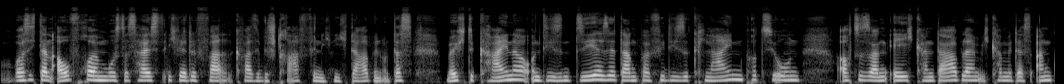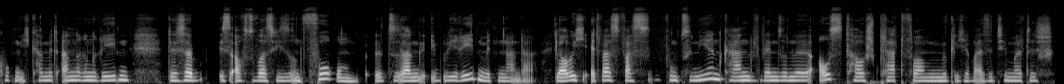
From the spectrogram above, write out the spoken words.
was ich dann aufräumen muss. Das heißt, ich werde quasi bestraft, wenn ich nicht da bin. Und das möchte keiner und die sind sehr, sehr dankbar für diese kleinen Portionen, auch zu sagen, ey, ich kann da bleiben, ich kann mir das angucken, ich kann mit anderen reden. Deshalb ist auch sowas wie so ein Forum, äh, zu sagen, wir reden miteinander. Glaube ich, etwas, was funktionieren kann, wenn so eine Austauschplattform möglicherweise thematisch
